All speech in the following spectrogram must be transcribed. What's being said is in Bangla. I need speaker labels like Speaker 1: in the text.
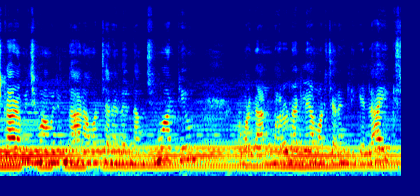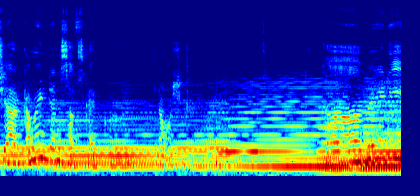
Speaker 1: নমস্কার, আমি ঝুমা মজুমদার। আমার চ্যানেলের নাম ঝুমা টিউন। আমার গান ভালো লাগলে আমার চ্যানেলটিকে like, share, comment and subscribe করবেন। নমস্কার। কাবেরী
